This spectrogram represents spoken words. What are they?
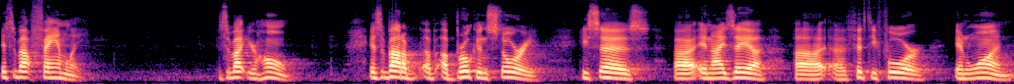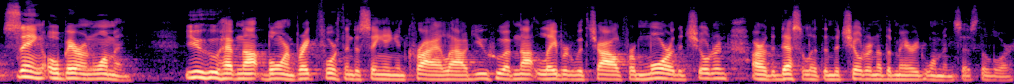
It's about family, it's about your home, it's about a, a, a broken story. He says uh, in Isaiah uh, uh, 54 in 1 Sing, O barren woman. You who have not borne, break forth into singing and cry aloud. You who have not labored with child, for more the children are the desolate than the children of the married woman, says the Lord.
